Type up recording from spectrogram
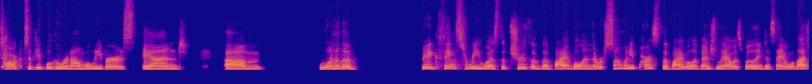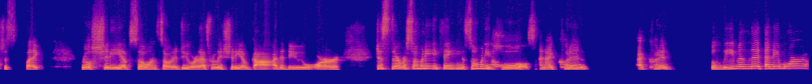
talk to people who were non-believers and um, one of the big things for me was the truth of the bible and there were so many parts of the bible eventually i was willing to say well that's just like real shitty of so and so to do or that's really shitty of god to do or just there were so many things so many holes and i couldn't I couldn't believe in it anymore.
